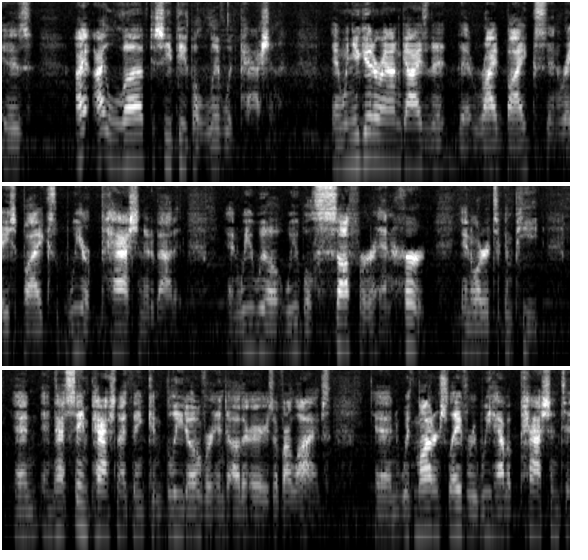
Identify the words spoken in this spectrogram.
is I I love to see people live with passion. And when you get around guys that, that ride bikes and race bikes, we are passionate about it. And we will we will suffer and hurt in order to compete. And and that same passion I think can bleed over into other areas of our lives. And with modern slavery, we have a passion to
